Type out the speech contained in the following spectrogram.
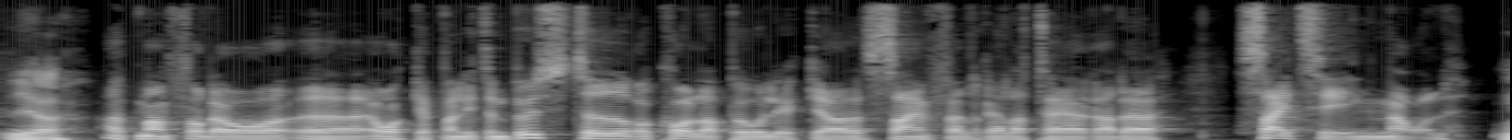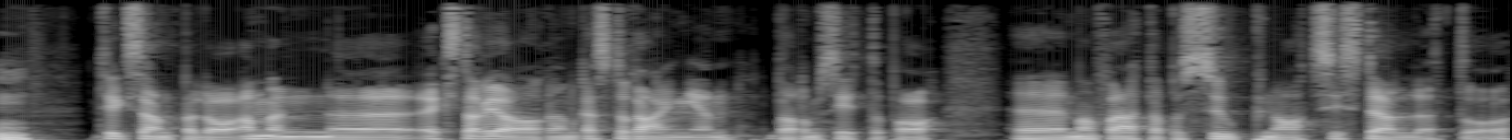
Ja. Att man får då eh, åka på en liten busstur och kolla på olika Seinfeld-relaterade sightseeingmål. Mm. Till exempel då, ja men eh, exteriören, restaurangen där de sitter på. Eh, man får äta på Soupnuts istället och,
